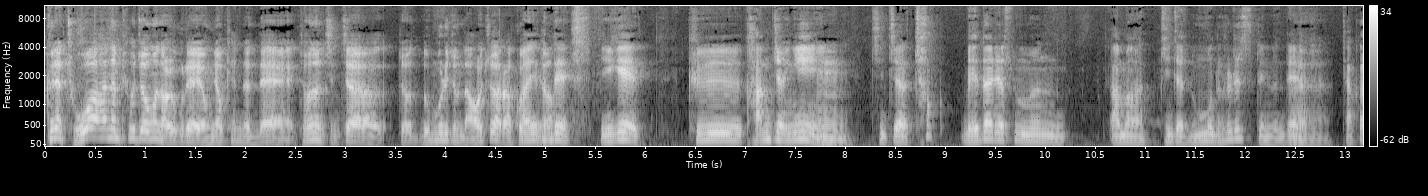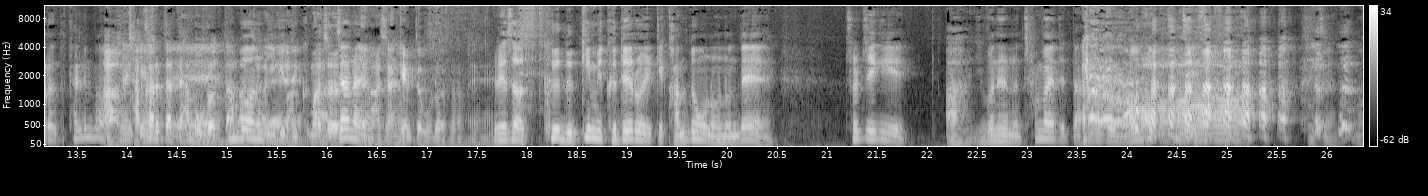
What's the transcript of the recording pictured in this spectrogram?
그냥 좋아하는 표정은 얼굴에 역력했는데 저는 진짜 저 눈물이 좀 나올 줄 알았거든요. 아니 근데 이게 그 감정이 음. 진짜 첫 메달이었으면 아마 진짜 눈물을 흘릴 수도 있는데 네. 자카르타 탈린방 아, 자카르타 게임 때 한번 울었다, 한번. 이게 예. 느- 그 맞아요. 왔잖아요. 아시안 게임 때 울어서. 예. 그래서 그 느낌이 그대로 이렇게 감동은 오는데 솔직히 아 이번에는 참아야 됐다 하는 그 마음속에 진짜 있어요. 진짜 어.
